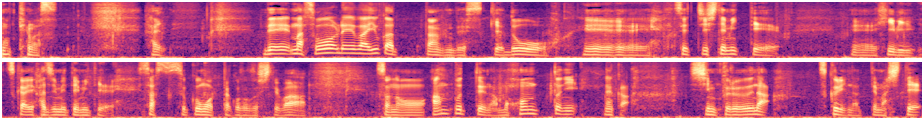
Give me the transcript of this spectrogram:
思ってます。はい、でまあそれは良かったんですけど、えー、設置してみて、えー、日々使い始めてみて早速思ったこととしてはそのアンプっていうのはもう本当になんかシンプルな作りになってまして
